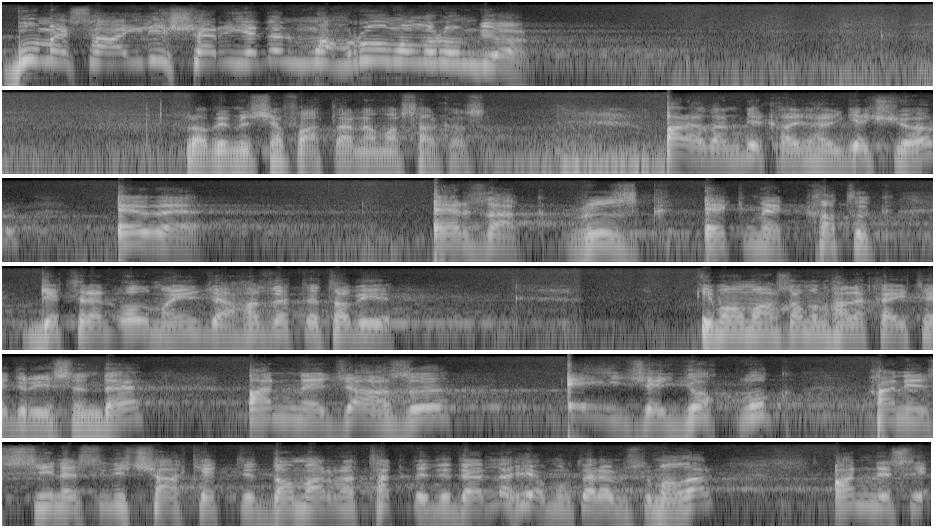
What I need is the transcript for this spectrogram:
bu mesaili şeriyeden mahrum olurum diyor. Rabbimiz şefaatlerine mazhar kılsın. Aradan birkaç ay geçiyor. Eve erzak, rızk, ekmek, katık getiren olmayınca Hazreti tabi İmam-ı Azam'ın halakayı tedrisinde anne cazı iyice yokluk hani sinesini çak etti damarına tak dedi derler ya muhterem Müslümanlar. Annesi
